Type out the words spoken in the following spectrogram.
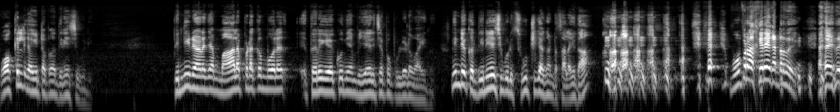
പോക്കറ്റിൽ കൈയിട്ടപ്പോൾ ദിനേശ് പിടി. പിന്നീടാണ് ഞാൻ മാലപ്പടക്കം പോലെ തെറി കേൾക്കുമെന്ന് ഞാൻ വിചാരിച്ചപ്പോൾ പുള്ളിയുടെ വായിന്ന് നിന്റെയൊക്കെ ദിനേശ് കൂടി സൂക്ഷിക്കാൻ കണ്ട സ്ഥലം ഇതാ. മൂപ്പർ അക്കരെ കണ്ടത്. അതായത്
